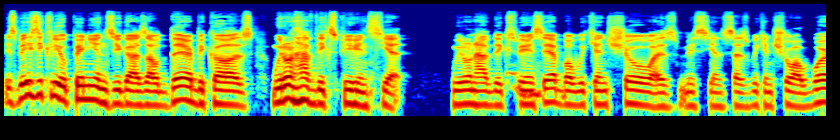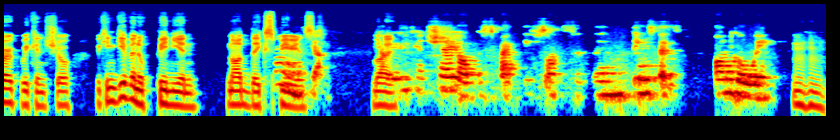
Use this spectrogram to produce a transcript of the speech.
it's basically opinions, you guys out there, because we don't have the experience yet we don't have the experience mm-hmm. yet but we can show as miss Yen says we can show our work we can show we can give an opinion not the mm, experience yeah. like You can share your perspectives on certain things that's ongoing. mhm.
